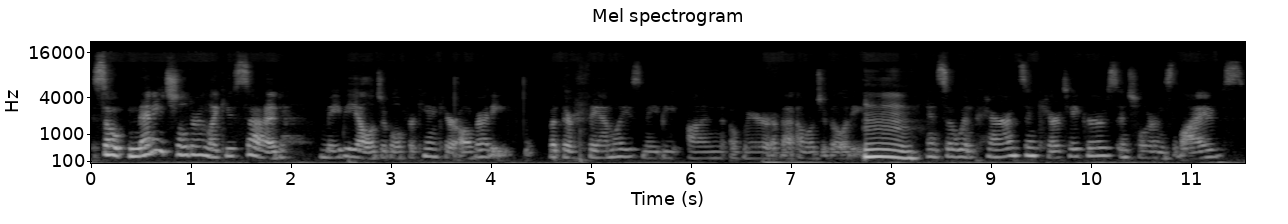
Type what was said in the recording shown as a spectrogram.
So many children, like you said, may be eligible for KanCare already, but their families may be unaware of that eligibility. Mm. And so when parents and caretakers in children's lives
